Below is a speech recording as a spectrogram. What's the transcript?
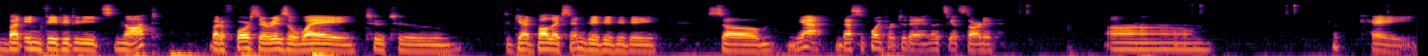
but in VVV it's not. But of course, there is a way to to to get bullets in VVVV. So yeah, that's the point for today. Let's get started. Um, okay.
